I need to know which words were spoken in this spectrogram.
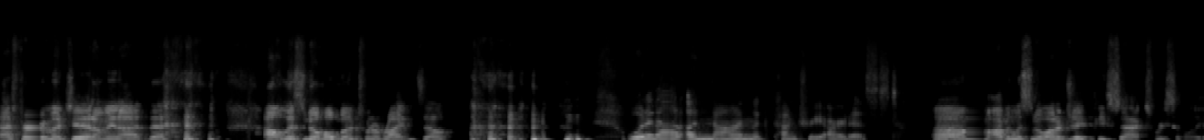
That's pretty much it. I mean, I that, I don't listen to a whole bunch when I'm writing. So, what about a non-country artist? Um, I've been listening to a lot of J.P. Saxe recently.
